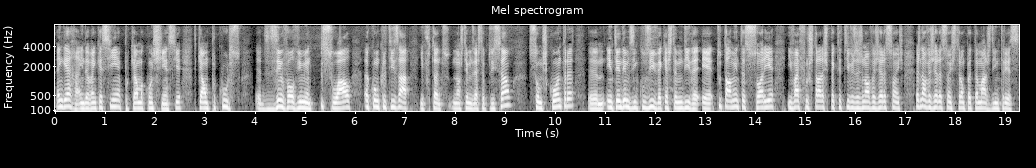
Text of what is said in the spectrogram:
em guerra. Ainda bem que assim é, porque há uma consciência de que há um percurso de desenvolvimento pessoal a concretizar. E, portanto, nós temos esta posição somos contra, um, entendemos inclusive é que esta medida é totalmente acessória e vai frustrar as expectativas das novas gerações. As novas gerações terão patamares de interesse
